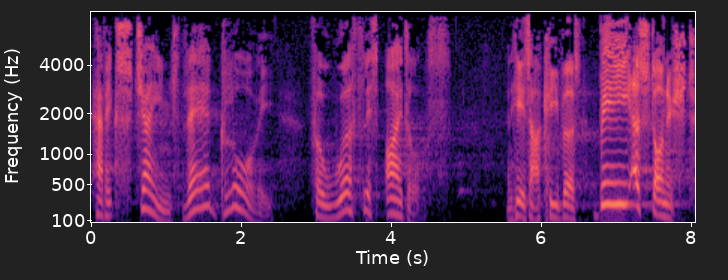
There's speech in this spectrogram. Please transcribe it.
have exchanged their glory for worthless idols. And here's our key verse Be astonished,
